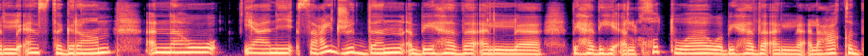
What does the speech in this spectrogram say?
الإنستغرام أنه يعني سعيد جدا بهذا بهذه الخطوة وبهذا العقد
